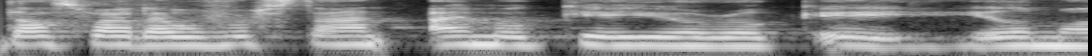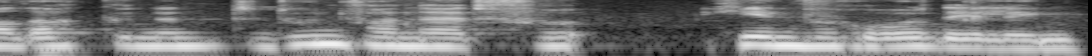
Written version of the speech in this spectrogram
dat is waar we voor staan. I'm okay, you're okay. Helemaal dat kunnen te doen vanuit geen veroordeling.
